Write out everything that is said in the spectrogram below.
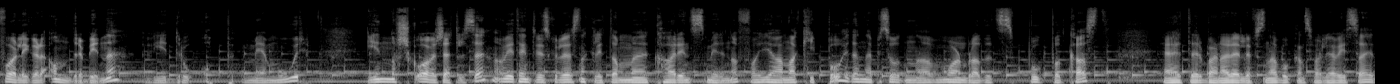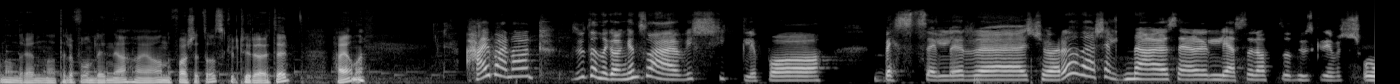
foreligger det andre bindet, 'Vi dro opp med mor', i norsk oversettelse. Og vi tenkte vi skulle snakke litt om eh, Karin Smirnov og Jana Kippo i denne episoden av Morgenbladets bokpodkast. Jeg heter Bernhard Ellefsen av Bokansvarlig avisa. I den andre enden av telefonlinja har jeg Anne Farsetås, kulturredaktør. Hei, Anne. Hei, Bernhard. Du, denne gangen så er vi skikkelig på bestselgerkjøret. Det er sjelden jeg ser, leser at du skriver så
